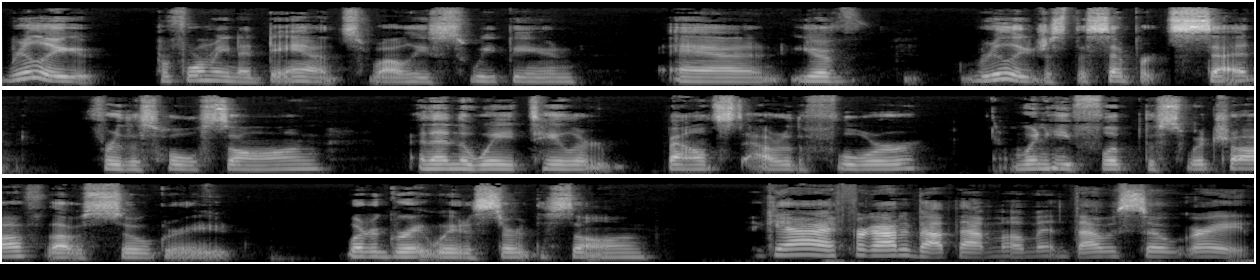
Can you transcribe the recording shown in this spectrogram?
really performing a dance while he's sweeping. And you have really just the separate set for this whole song. And then the way Taylor bounced out of the floor when he flipped the switch off. That was so great. What a great way to start the song. Yeah, I forgot about that moment. That was so great.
